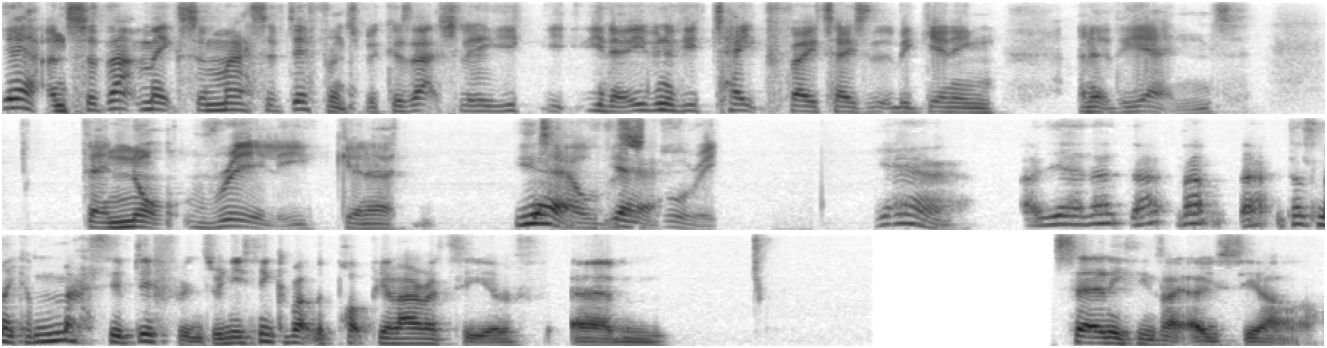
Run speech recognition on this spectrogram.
Yeah, and so that makes a massive difference because actually, you you know, even if you take photos at the beginning and at the end, they're not really gonna Yeah. tell the yeah. story. Yeah, uh, yeah, that, that that that does make a massive difference when you think about the popularity of um, certainly things like OCR,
